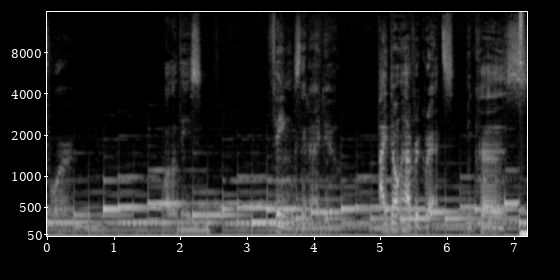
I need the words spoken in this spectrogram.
For all of these things that I do. I don't have regrets because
